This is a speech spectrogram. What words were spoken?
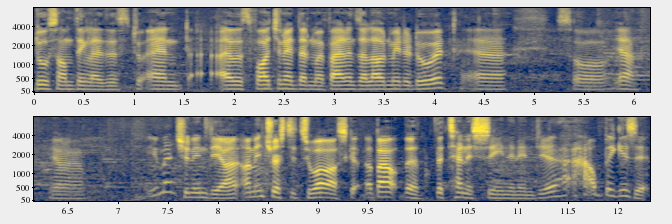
do something like this. To, and I was fortunate that my parents allowed me to do it. Uh, so yeah, yeah. You mentioned India. I'm interested to ask about the, the tennis scene in India. How big is it?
